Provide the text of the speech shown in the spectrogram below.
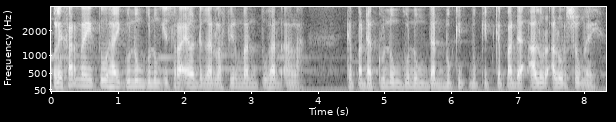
Oleh karena itu, hai gunung-gunung Israel, dengarlah firman Tuhan Allah kepada gunung-gunung dan bukit-bukit, kepada alur-alur sungai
